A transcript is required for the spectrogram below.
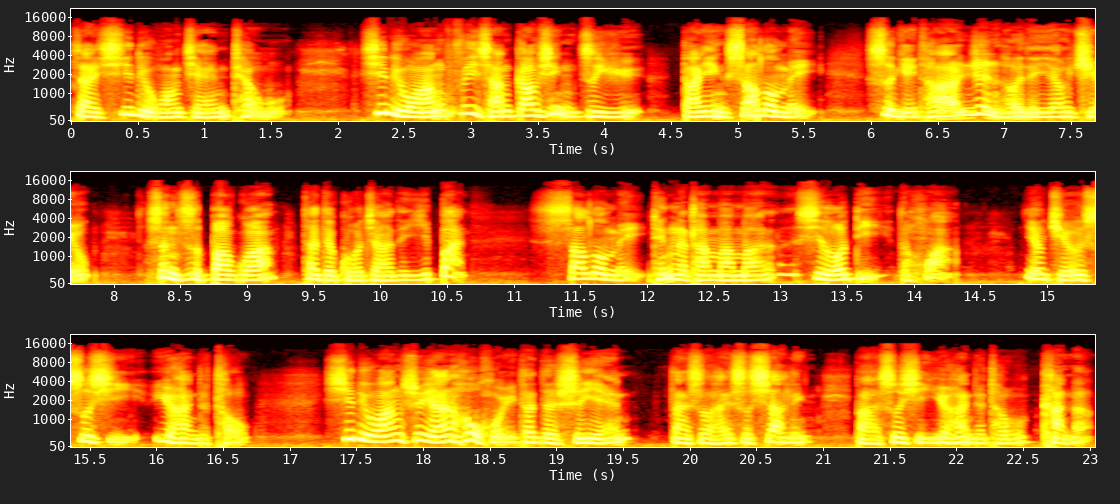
在西女王前跳舞，西女王非常高兴之余，答应撒洛美赐给他任何的要求，甚至包括他的国家的一半。撒洛美听了他妈妈希罗底的话，要求施洗约翰的头。希律王虽然后悔他的食言，但是还是下令把施洗约翰的头砍了，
